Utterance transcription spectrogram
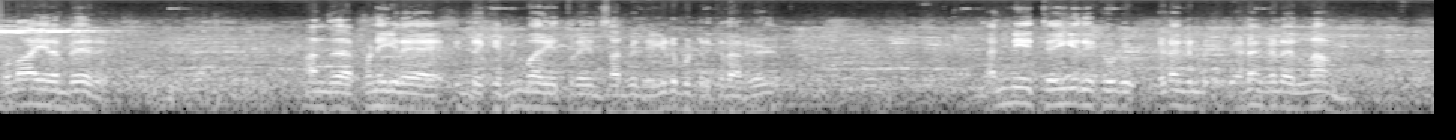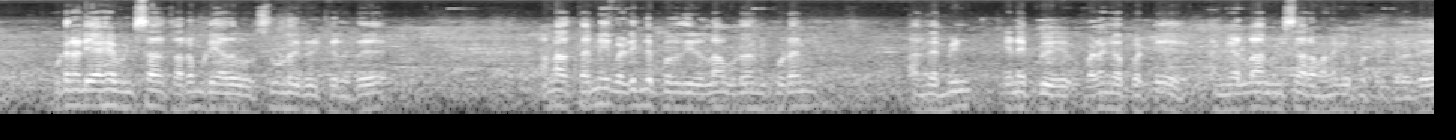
தொள்ளாயிரம் பேர் அந்த பணிகளை இன்றைக்கு மின்வாரியத்துறையின் சார்பில் ஈடுபட்டிருக்கிறார்கள். தண்ணீர் தேங்கி இடங்கள் இடங்கள் எல்லாம் உடனடியாக மின்சாரம் தர முடியாத ஒரு சூழ்நிலை இருக்கிறது. ஆனால் தண்ணீர் வடிந்த பகுதியிலெல்லாம் உடனுக்குடன் அந்த மின் இணைப்பு வழங்கப்பட்டு அங்கெல்லாம் மின்சாரம் வழங்கப்பட்டிருக்கிறது.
